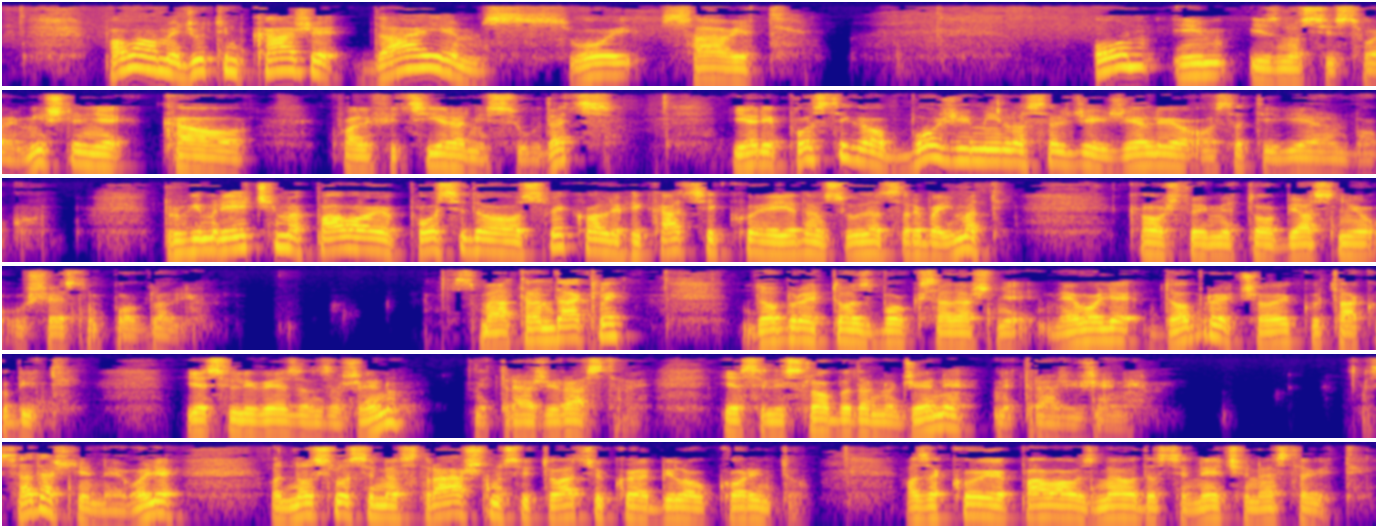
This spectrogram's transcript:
Pavao međutim kaže dajem svoj savjet. On im iznosi svoje mišljenje kao kvalificirani sudac, jer je postigao Božje milosrđe i želio ostati vjeran Bogu. Drugim riječima, Pavao je posjedovao sve kvalifikacije koje jedan sudac treba imati, kao što im je to objasnio u šestom poglavlju. Smatram dakle, dobro je to zbog sadašnje nevolje, dobro je čovjeku tako biti. Jesi li vezan za ženu, ne traži rastave. Jesi li slobodan od žene, ne traži žene. Sadašnje nevolje odnosilo se na strašnu situaciju koja je bila u Korintu, a za koju je Pavao znao da se neće nastaviti.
